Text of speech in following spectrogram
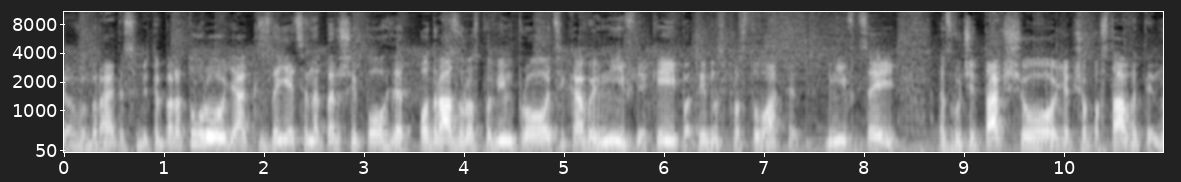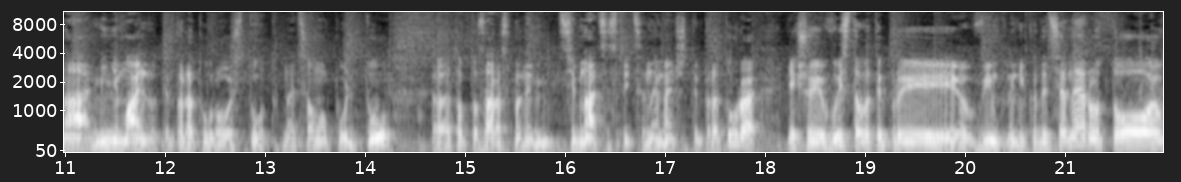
вибираєте собі температуру, як здається на перший погляд. Одразу розповім про цікавий міф, який потрібно спростувати. Міф цей звучить так, що якщо поставити на мінімальну температуру ось тут, на цьому пульту, е, тобто зараз в мене 17 стоїть це найменша температура. Якщо її виставити при ввімкненні кондиціонеру, то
